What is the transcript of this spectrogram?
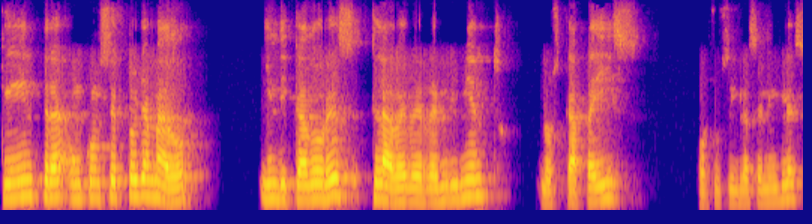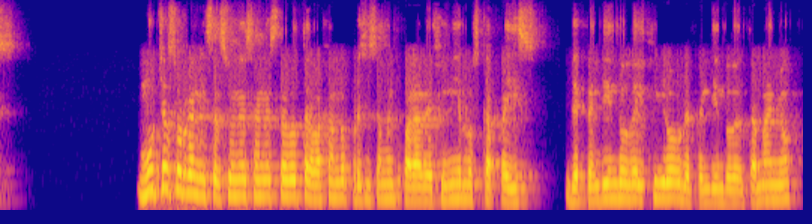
que entra un concepto llamado indicadores clave de rendimiento, los KPIs, por sus siglas en inglés. Muchas organizaciones han estado trabajando precisamente para definir los KPIs, dependiendo del giro, dependiendo del tamaño,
